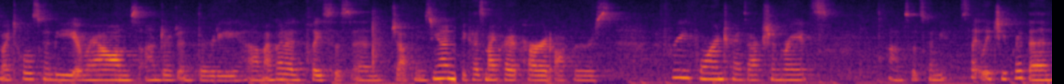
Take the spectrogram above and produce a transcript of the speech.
So my total is going to be around 130. Um, I'm going to place this in Japanese yen because my credit card offers free foreign transaction rates. Um, so it's going to be slightly cheaper than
